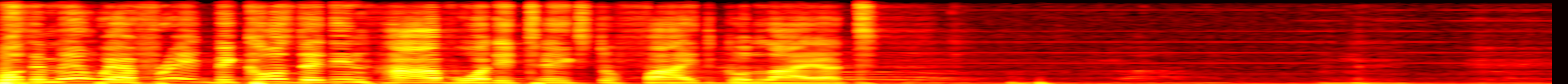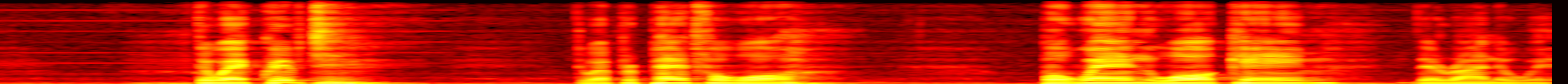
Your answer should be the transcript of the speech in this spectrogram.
But the men were afraid because they didn't have what it takes to fight Goliath. They were equipped, they were prepared for war, but when war came, they ran away.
